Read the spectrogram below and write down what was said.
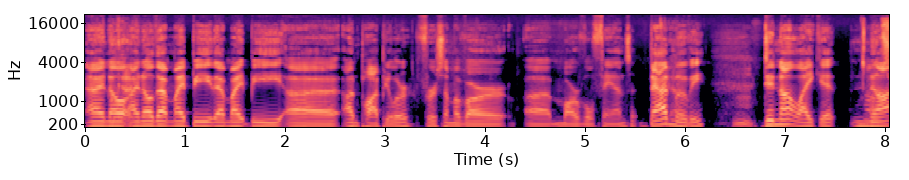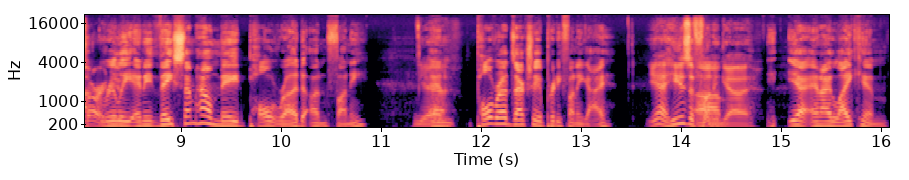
I know. Okay. I know that might be that might be uh, unpopular for some of our uh, Marvel fans. Bad movie. Did not like it. not Hmm. sorry, really any. They somehow made Paul Rudd unfunny. Yeah. And Paul Rudd's actually a pretty funny guy. Yeah, he is a funny Um, guy. Yeah, and I like him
